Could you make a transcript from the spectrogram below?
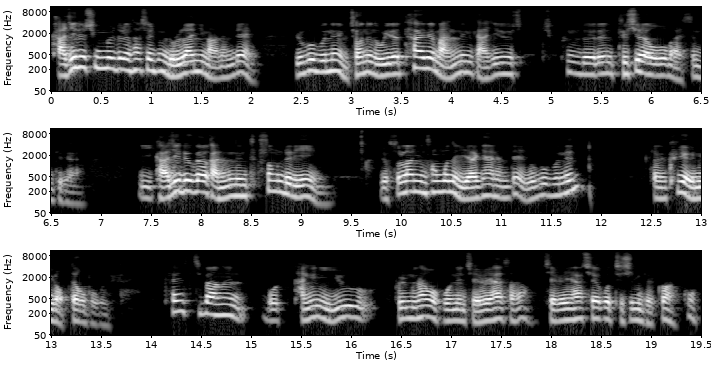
가지류 식물들은 사실 좀 논란이 많은데 이 부분은 저는 오히려 타입에 맞는 가지류 식품들은 드시라고 말씀드려요. 이 가지류가 갖는 특성들이 이 솔라닌 성분을 이야기하는데 이 부분은 저는 크게 의미가 없다고 보고 있어요. 트랜스 지방은 뭐 당연히 이유 불문하고 보는 제외해서요. 제외하시고 드시면 될 것 같고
